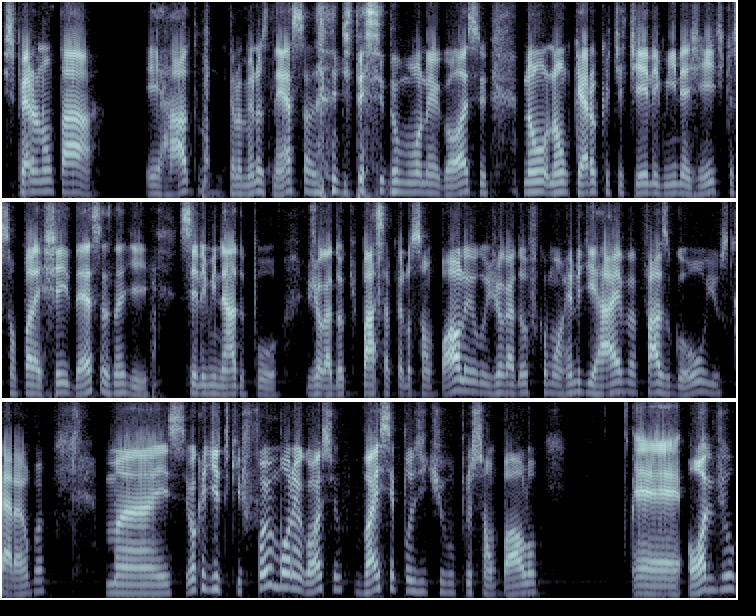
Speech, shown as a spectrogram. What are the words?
Espero não estar tá errado, pelo menos nessa, de ter sido um bom negócio. Não, não quero que o Titi elimine a gente, que o São Paulo é cheio dessas, né? De ser eliminado por jogador que passa pelo São Paulo e o jogador fica morrendo de raiva, faz gol e os caramba. Mas eu acredito que foi um bom negócio, vai ser positivo para o São Paulo. É óbvio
